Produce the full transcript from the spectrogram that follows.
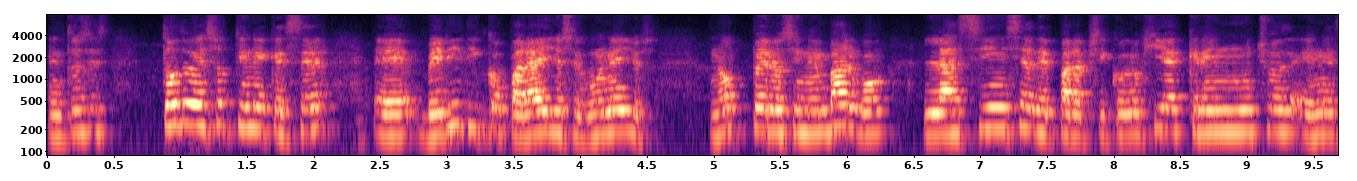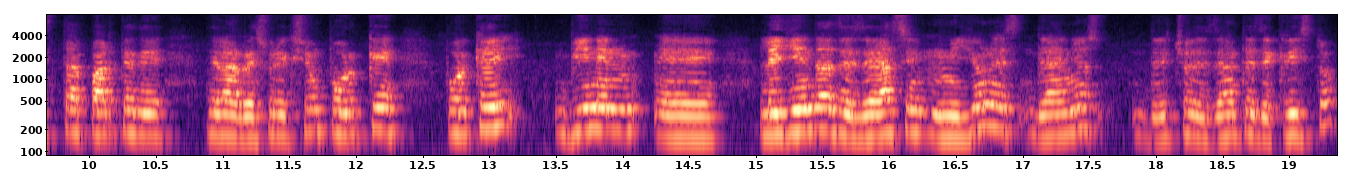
Entonces, todo eso tiene que ser eh, verídico para ellos, según ellos, ¿no? Pero, sin embargo, la ciencia de parapsicología creen mucho en esta parte de, de la resurrección. ¿Por qué? Porque ahí vienen eh, leyendas desde hace millones de años, de hecho, desde antes de Cristo,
